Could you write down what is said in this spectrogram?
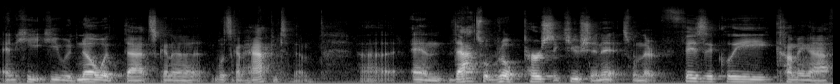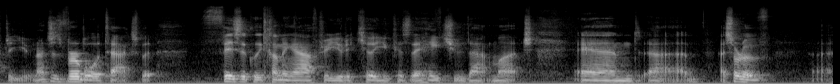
and he, he would know what that's gonna what's gonna happen to them. Uh, and that's what real persecution is when they're physically coming after you, not just verbal attacks, but physically coming after you to kill you because they hate you that much. And uh, I sort of, uh,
